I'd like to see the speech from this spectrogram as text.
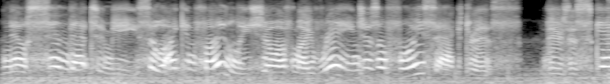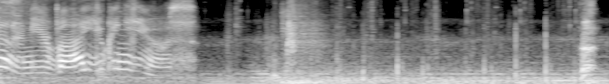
Now send that to me so I can finally show off my range as a voice actress. There's a scanner nearby you can use. Gotta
